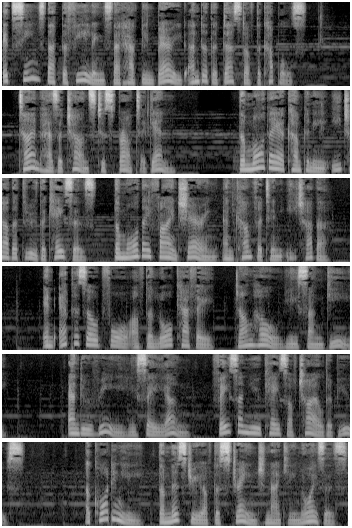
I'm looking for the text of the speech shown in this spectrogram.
It seems that the feelings that have been buried under the dust of the couples. Time has a chance to sprout again. The more they accompany each other through the cases, the more they find sharing and comfort in each other. In episode 4 of The Law Cafe, Jeong Ho Lee Seung Gi and Yu Ri Lee Se Young face a new case of child abuse. Accordingly, the mystery of the strange nightly noises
